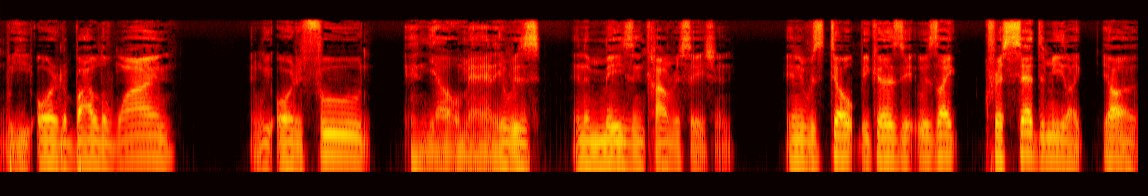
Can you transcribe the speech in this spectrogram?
we ordered a bottle of wine, and we ordered food, and yo man, it was an amazing conversation, and it was dope because it was like Chris said to me like, yo.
